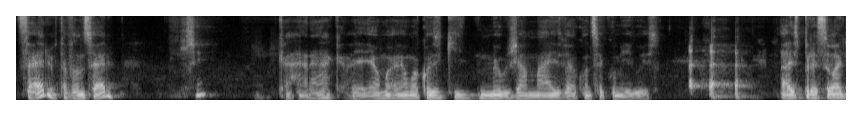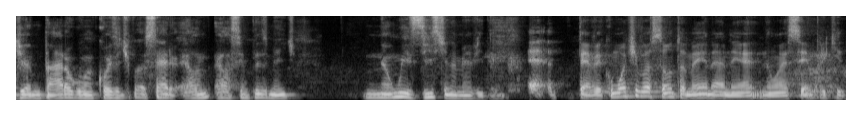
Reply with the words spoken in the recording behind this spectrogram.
sério? Tá falando sério? Sim. Caraca, velho, é uma, é uma coisa que, meu, jamais vai acontecer comigo isso. a expressão adiantar alguma coisa, tipo, sério, ela, ela simplesmente não existe na minha vida. É, tem a ver com motivação também, né? Não é sempre que,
